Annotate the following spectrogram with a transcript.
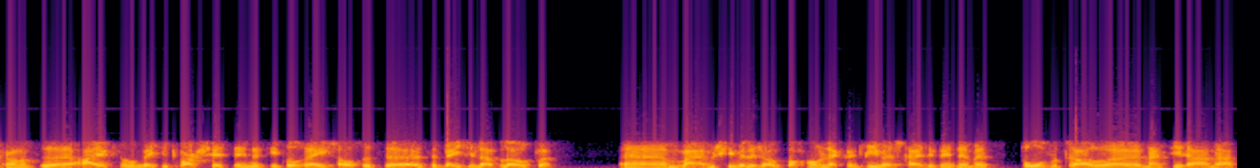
Kan het Ajax nog een beetje dwars zitten in de titelrace als het, het een beetje laat lopen. Maar ja, misschien willen ze ook wel gewoon lekker drie wedstrijden winnen met vol vertrouwen naar Tirana.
